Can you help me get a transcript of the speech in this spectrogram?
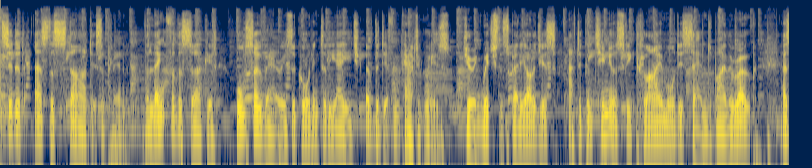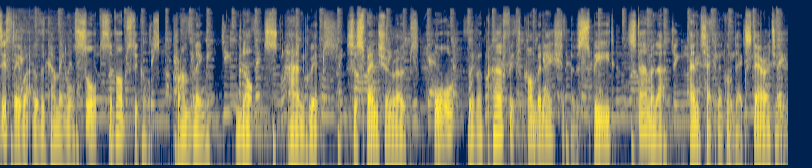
Considered as the star discipline, the length of the circuit also varies according to the age of the different categories, during which the speleologists have to continuously climb or descend by the rope, as if they were overcoming all sorts of obstacles, crumbling, knots, hand grips, suspension ropes, all with a perfect combination of speed, stamina and technical dexterity.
